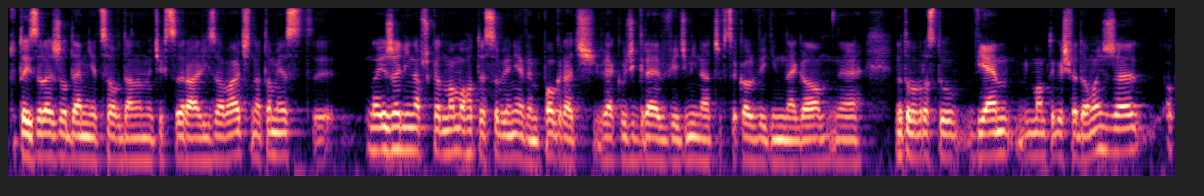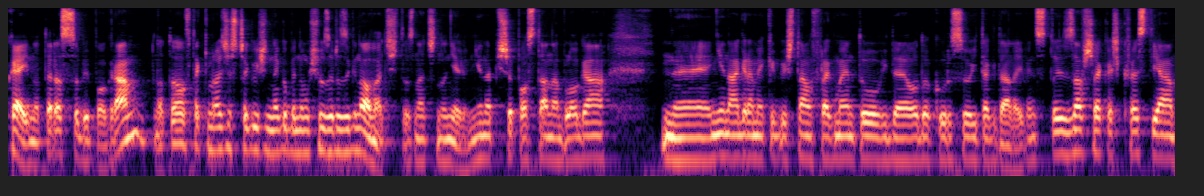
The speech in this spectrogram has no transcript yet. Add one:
Tutaj zależy ode mnie, co w danym momencie chcę realizować. Natomiast no jeżeli na przykład mam ochotę sobie, nie wiem, pograć w jakąś grę w Wiedźmina czy w cokolwiek innego, e, no to po prostu wiem i mam tego świadomość, że okej, okay, no teraz sobie pogram, no to w takim razie z czegoś innego będę musiał zrezygnować. To znaczy, no nie wiem, nie napiszę posta na bloga, e, nie nagram jakiegoś tam fragmentu wideo do kursu i tak dalej. Więc to jest zawsze jakaś kwestia.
